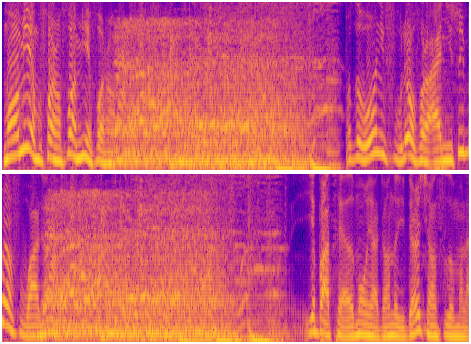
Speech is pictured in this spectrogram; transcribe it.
焖面不放上，放面放上。不是，我问你辅料放上，哎，你随便辅啊，真的。一把铲子冒下，真的一点心思都没了。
